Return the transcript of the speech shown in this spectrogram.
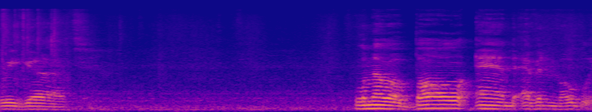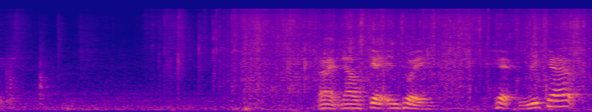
We got LaMelo Ball and Evan Mobley. All right, now let's get into a hit recap.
